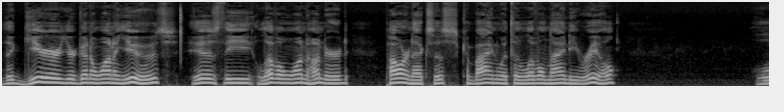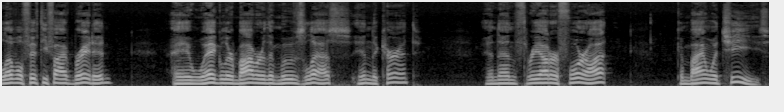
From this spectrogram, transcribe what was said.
the gear you're going to want to use is the level 100 Power Nexus combined with the level 90 reel, level 55 braided, a Wagler bobber that moves less in the current, and then 3 outer 4 aught combined with cheese.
